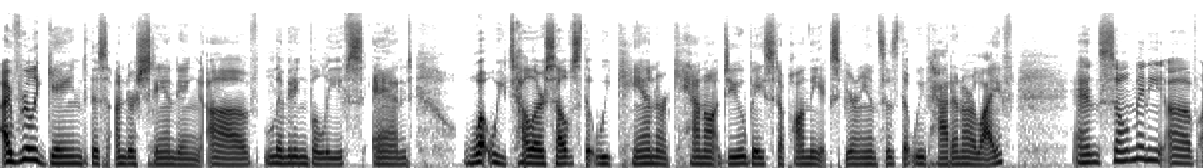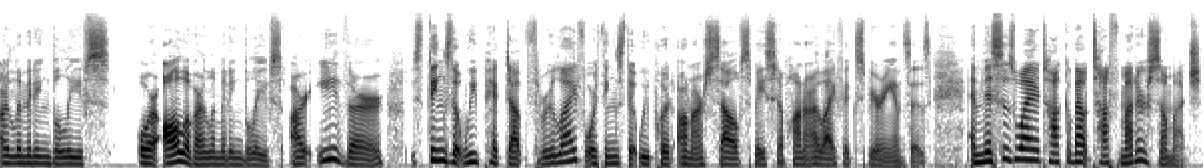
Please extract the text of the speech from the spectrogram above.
I've really gained this understanding of limiting beliefs and what we tell ourselves that we can or cannot do based upon the experiences that we've had in our life. And so many of our limiting beliefs or all of our limiting beliefs are either things that we picked up through life or things that we put on ourselves based upon our life experiences. And this is why I talk about Tough Mudder so much,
